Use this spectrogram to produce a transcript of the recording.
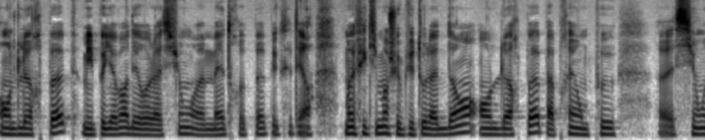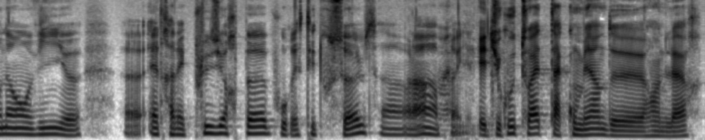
handler-pup, mais il peut y avoir des relations maître-pup, etc. Moi, effectivement, je suis plutôt là-dedans. Handler-pup, après, on peut, si on a envie euh, être avec plusieurs pubs ou rester tout seul. Ça, voilà, après, Et du coup, toi, tu as combien de handlers?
